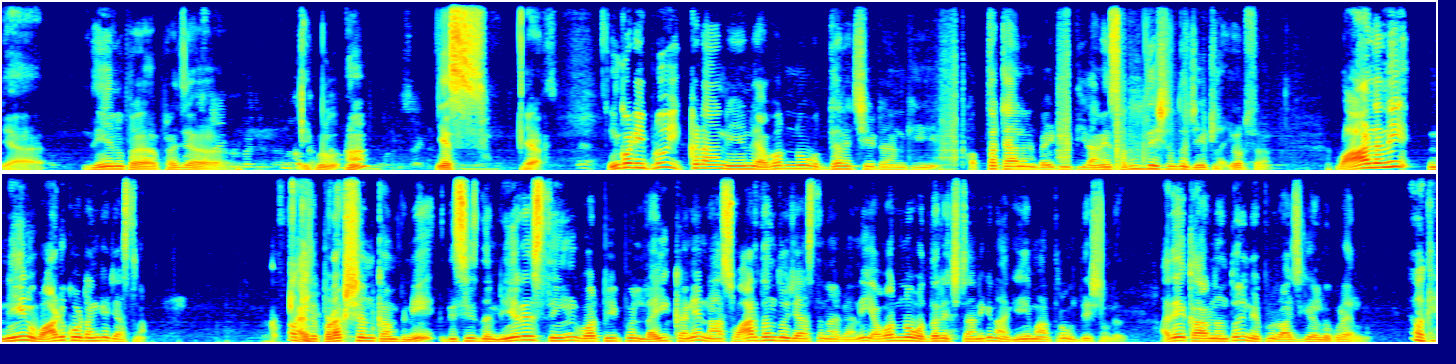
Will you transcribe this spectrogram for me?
యా నేను ప్ర- ప్రజ ఇప్పుడు ఎస్ యా ఇంకోటి ఇప్పుడు ఇక్కడ నేను ఎవరినో ఉద్ధరించేయడానికి కొత్త టాలెంట్ బయటికి అనే సదుద్దేశంతో చేయట్లే ఎవరి ఫిల్మ్ వాళ్ళని నేను వాడుకోవడానికే చేస్తున్నా. As a production company this is the nearest thing where people like అనే నా స్వార్థంతో చేస్తున్నా కానీ ఎవరినో ఉద్ధరించడానికి నాకు ఏ మాత్రం ఉద్దేశం లేదు. అదే కారణంతో నేను ఎప్పుడు రాజకీయాల్లో కూడా వెళ్ళను. Okay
